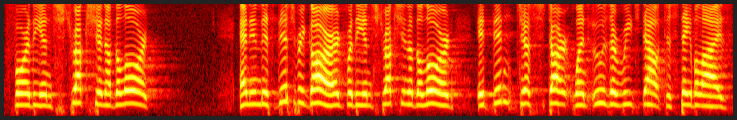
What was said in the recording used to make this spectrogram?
for the instruction of the Lord. And in this disregard for the instruction of the Lord, it didn't just start when Uzzah reached out to stabilize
